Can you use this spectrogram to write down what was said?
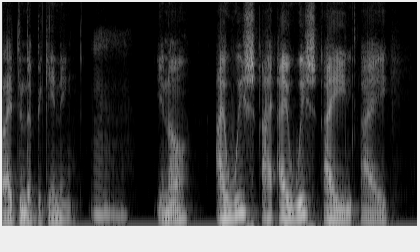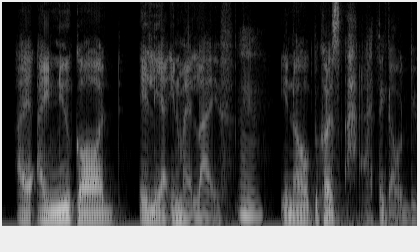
right in the beginning you know i wish i i wish i i i, I knew god earlier in my life you know because i think i would be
